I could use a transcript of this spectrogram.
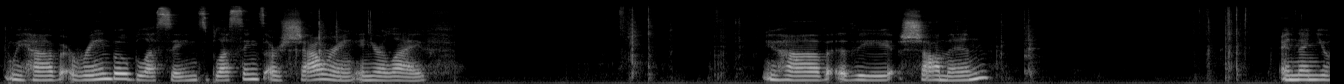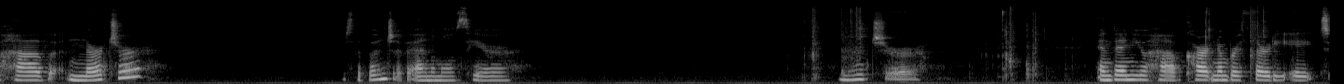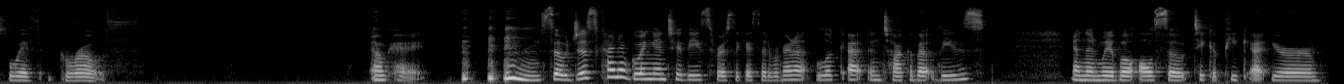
We have Rainbow Blessings. Blessings are showering in your life. You have the Shaman. And then you have Nurture. There's a bunch of animals here. Nurture. And then you have card number 38 with growth. Okay. so just kind of going into these first, like I said, we're going to look at and talk about these. And then we will also take a peek at your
